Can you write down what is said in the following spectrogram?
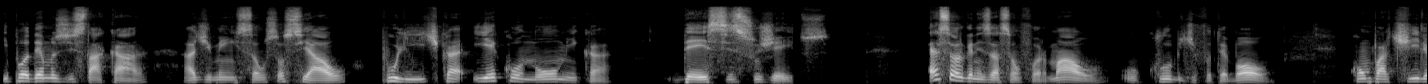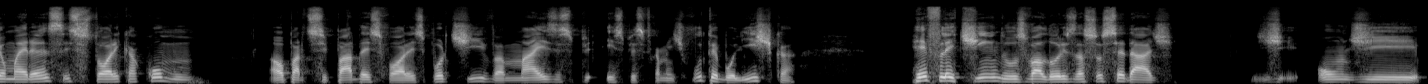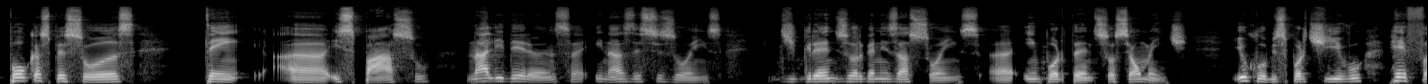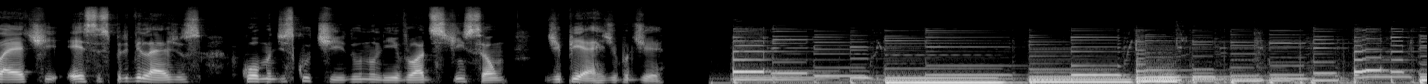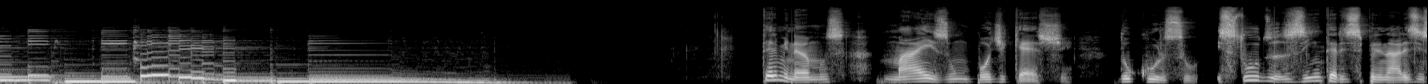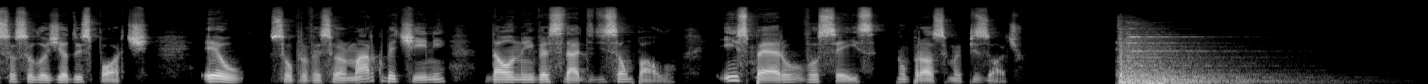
E podemos destacar a dimensão social, política e econômica desses sujeitos. Essa organização formal, o clube de futebol, compartilha uma herança histórica comum ao participar da esfera esportiva, mais espe especificamente futebolística, refletindo os valores da sociedade, de, onde poucas pessoas têm uh, espaço na liderança e nas decisões de grandes organizações uh, importantes socialmente. e o clube esportivo reflete esses privilégios, como discutido no livro A Distinção de Pierre de Bourdieu. Terminamos mais um podcast do curso Estudos Interdisciplinares em Sociologia do Esporte. Eu sou o professor Marco Bettini, da Universidade de São Paulo, e espero vocês no próximo episódio.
